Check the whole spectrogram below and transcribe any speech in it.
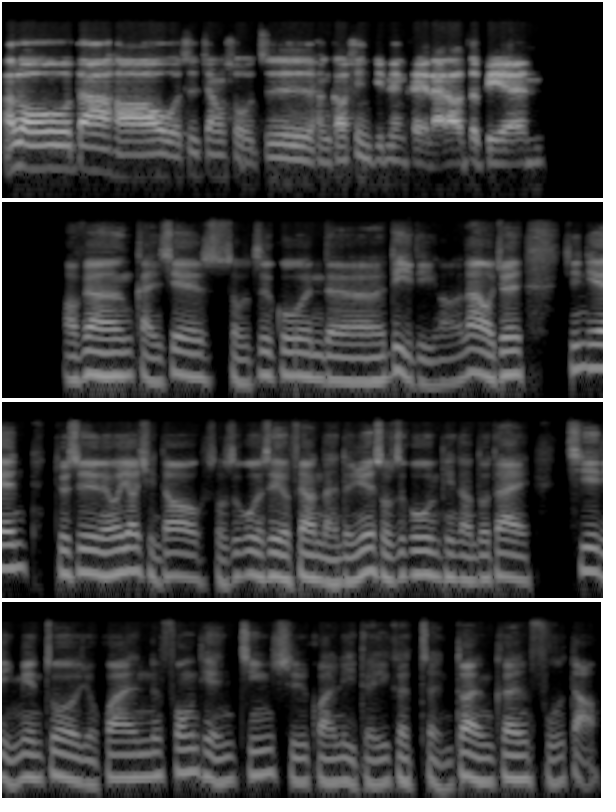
？Hello，大家好，我是江守志，很高兴今天可以来到这边。好，非常感谢守志顾问的莅临哦。那我觉得今天就是能够邀请到守志顾问是一个非常难的，因为守志顾问平常都在企业里面做有关丰田金石管理的一个诊断跟辅导。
